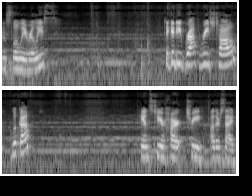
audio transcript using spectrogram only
and slowly release. Take a deep breath, reach tall, look up. Hands to your heart, tree, other side.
